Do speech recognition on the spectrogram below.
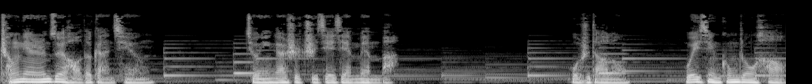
成年人最好的感情，就应该是直接见面吧。我是大龙，微信公众号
